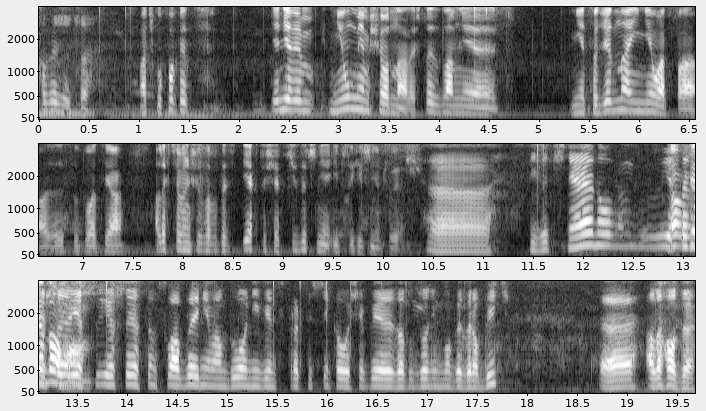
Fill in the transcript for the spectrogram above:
sobie życzę. Maczku, powiedz, ja nie wiem, nie umiem się odnaleźć. To jest dla mnie niecodzienna i niełatwa e, sytuacja, ale chciałbym się zapytać, jak ty się fizycznie i psychicznie czujesz? E, fizycznie, no jestem wiadomo. jeszcze, jeszcze, jeszcze jestem słaby, nie mam dłoni, więc praktycznie koło siebie za dużo nie mogę zrobić. E, ale chodzę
